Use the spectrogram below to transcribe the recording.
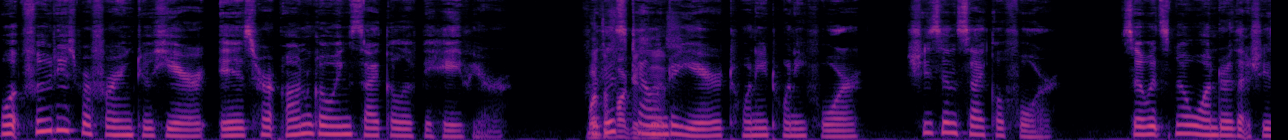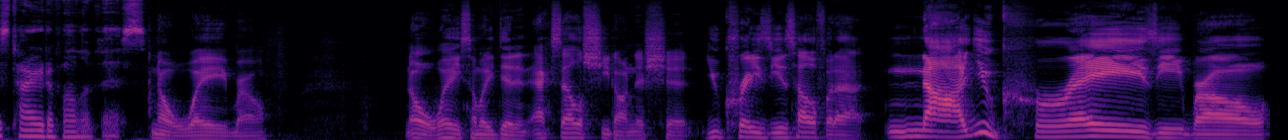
What Food Foodie's referring to here is her ongoing cycle of behavior. For What the this fuck is calendar this? year, 2024, she's in cycle 4. So it's no wonder that she's tired of all of this. No way, bro. No way somebody did an Excel sheet on this shit. You crazy as hell for that. Nah, you crazy, bro.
